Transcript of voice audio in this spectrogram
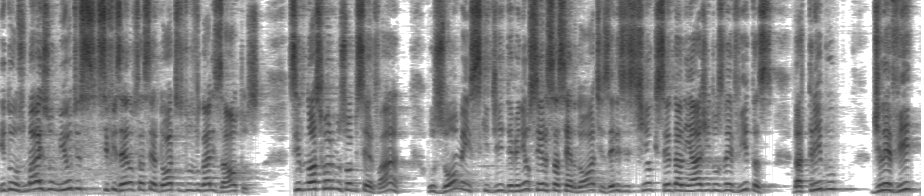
e dos mais humildes se fizeram sacerdotes dos lugares altos. Se nós formos observar, os homens que de, deveriam ser sacerdotes, eles tinham que ser da linhagem dos levitas, da tribo de Levi,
